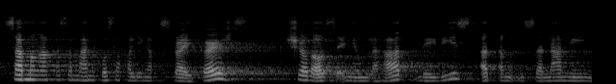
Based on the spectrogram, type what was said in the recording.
sa mga kasamaan ko sa Kalingap Strikers, shoutout sa inyong lahat, ladies, at ang isa naming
